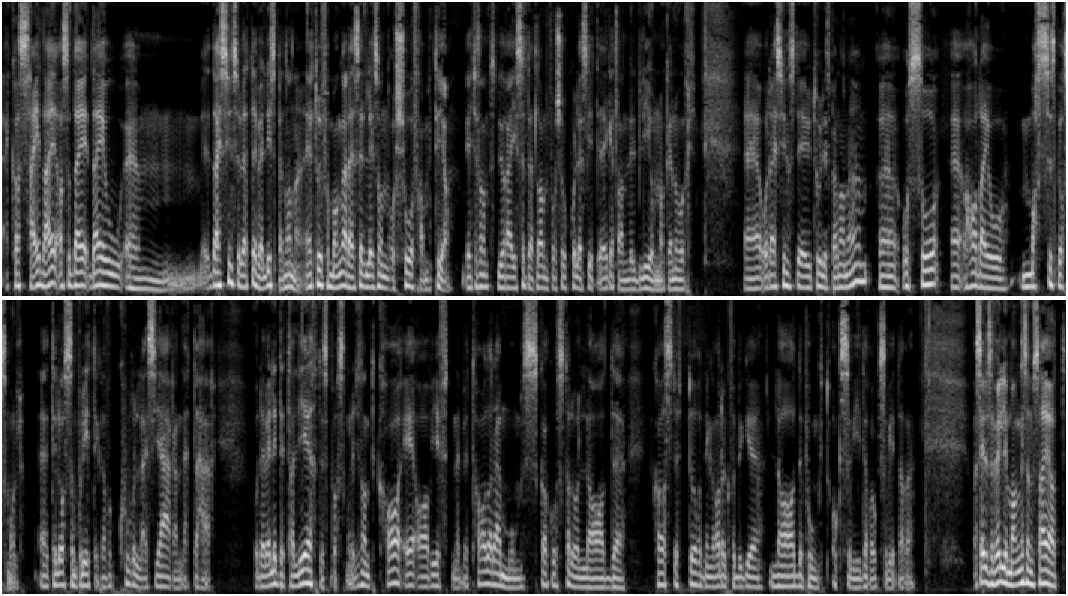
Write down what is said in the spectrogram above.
Nei, hva sier de? Altså, de, de, jo, um, de syns jo dette er veldig spennende. Jeg tror For mange av dem er det litt sånn å se framtida. Du reiser til et land for å se hvordan ditt eget land vil bli om noen år. Uh, og De syns det er utrolig spennende. Uh, og så uh, har de jo masse spørsmål til oss som politikere for hvordan gjør en dette her. Og det er veldig detaljerte spørsmål. Hva er avgiftene? Betaler de moms? Hva koster det å lade? Hva støtteordninger har dere for å bygge ladepunkt, osv. osv. Og så er det selvfølgelig mange som sier at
